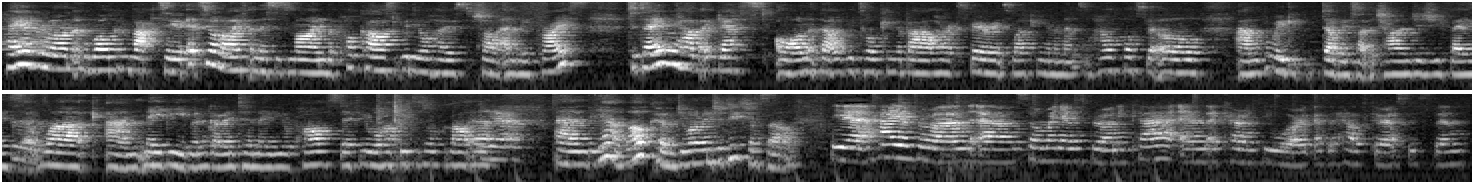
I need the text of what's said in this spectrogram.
Hey everyone, and welcome back to It's Your Life and This Is Mine, the podcast with your host Charlotte Emily Price. Today we have a guest on that will be talking about her experience working in a mental health hospital, and probably delve into like the challenges you face mm. at work, and maybe even go into maybe your past if you're happy to talk about it. Yeah. Um, but yeah, welcome. Do you want to introduce yourself? Yeah, hi everyone. Uh, so my name is Weronika, and I currently work as a healthcare assistant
